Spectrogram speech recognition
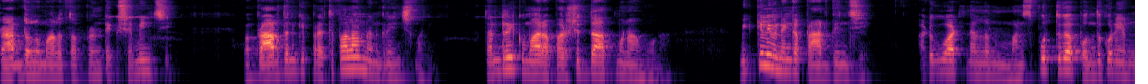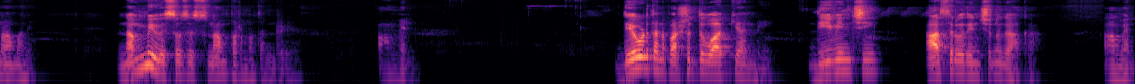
ప్రార్థనలు మాలో తప్పుంటే క్షమించి మా ప్రార్థనకి ప్రతిఫలాన్ని అనుగ్రహించమని. తండ్రి కుమార పరిశుద్ధాత్మనామూన మిక్కిలి వినంగా ప్రార్థించి అడుగు వాటి నెలలను మనస్ఫూర్తిగా పొందుకొని ఉన్నామని నమ్మి విశ్వసిస్తున్నాం పరమ తండ్రి. ఆమెన్. దేవుడు తన పరిశుద్ధ వాక్యాన్ని దీవించి ఆశీర్వదించునుగాక. ఆమెన్.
